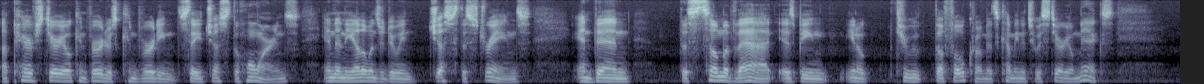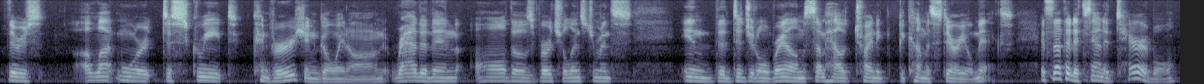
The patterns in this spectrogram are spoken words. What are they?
a pair of stereo converters converting, say, just the horns, and then the other ones are doing just the strings, and then the sum of that is being, you know, through the fulcrum, it's coming into a stereo mix. There's a lot more discrete conversion going on rather than all those virtual instruments in the digital realm somehow trying to become a stereo mix. It's not that it sounded terrible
